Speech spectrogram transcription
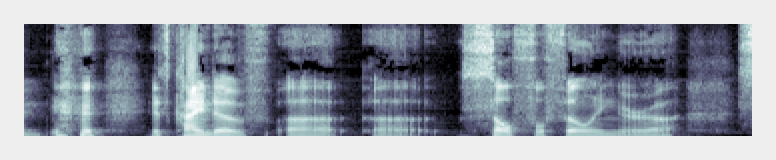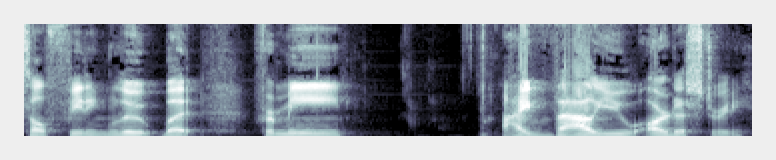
it's kind of uh self fulfilling or a self feeding loop. But for me, I value artistry.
